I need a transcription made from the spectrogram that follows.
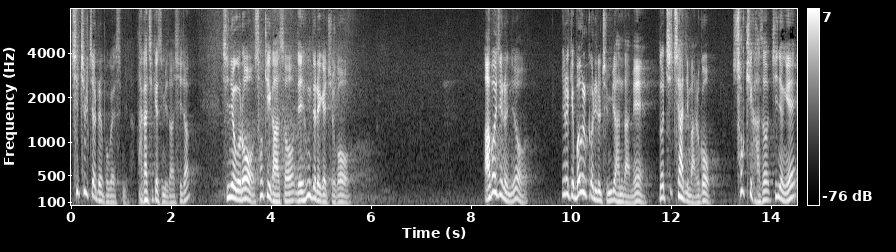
17절을 보겠습니다. 다 같이 읽겠습니다. 시작. 진영으로 속히 가서 내 형들에게 주고 아버지는요, 이렇게 먹을거리를 준비한 다음에 너 지체하지 말고 속히 가서 진영에,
